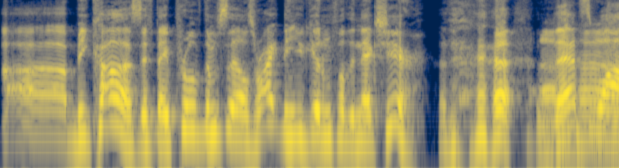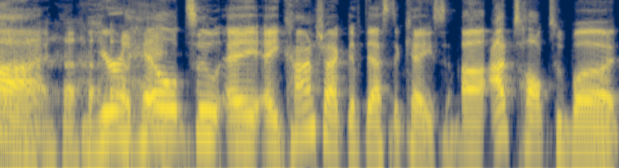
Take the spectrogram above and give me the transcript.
Uh, because if they prove themselves right, then you get them for the next year. that's uh-huh. why you're okay. held to a, a contract if that's the case. Uh, I talked to Bud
